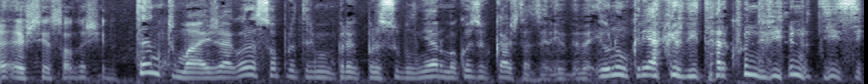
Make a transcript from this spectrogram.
a extensão da China. Tanto mais, já agora só para, para, para, sublinhar uma coisa que o Carlos está a dizer. Eu, não queria acreditar quando vi a notícia.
